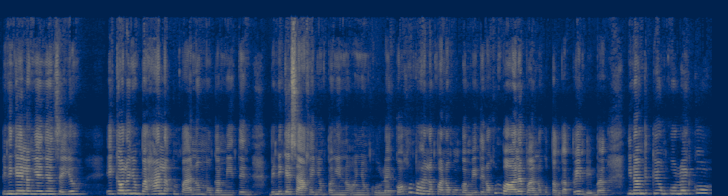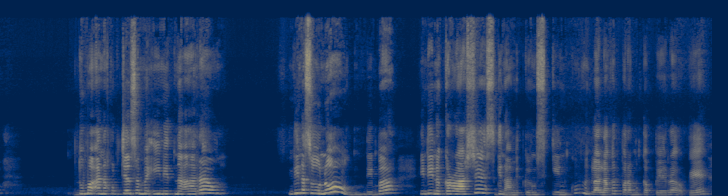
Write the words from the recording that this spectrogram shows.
Binigay lang yan yan sa iyo. Ikaw lang yung bahala kung paano mo gamitin. Binigay sa akin yung Panginoon yung kulay ko. Ako bahala paano kong gamitin. Ako bahala paano ko tanggapin, di ba? Ginamit ko yung kulay ko. Dumaan ako dyan sa mainit na araw. Hindi nasunog, di ba? Hindi nagka-rashes. Ginamit ko yung skin ko. Naglalakad para magkapera, okay?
